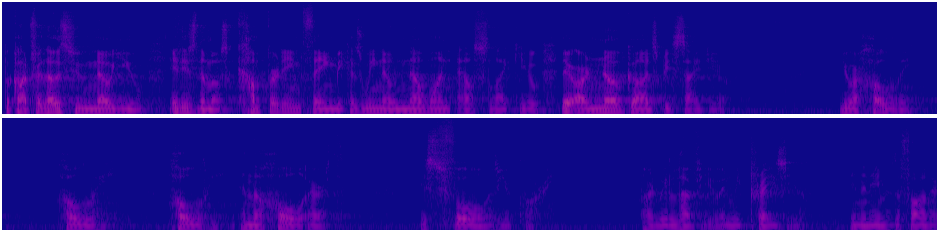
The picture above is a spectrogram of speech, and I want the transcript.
But God, for those who know you, it is the most comforting thing because we know no one else like you. There are no gods beside you. You are holy, holy, holy, and the whole earth is full of your glory. Lord, we love you and we praise you in the name of the Father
